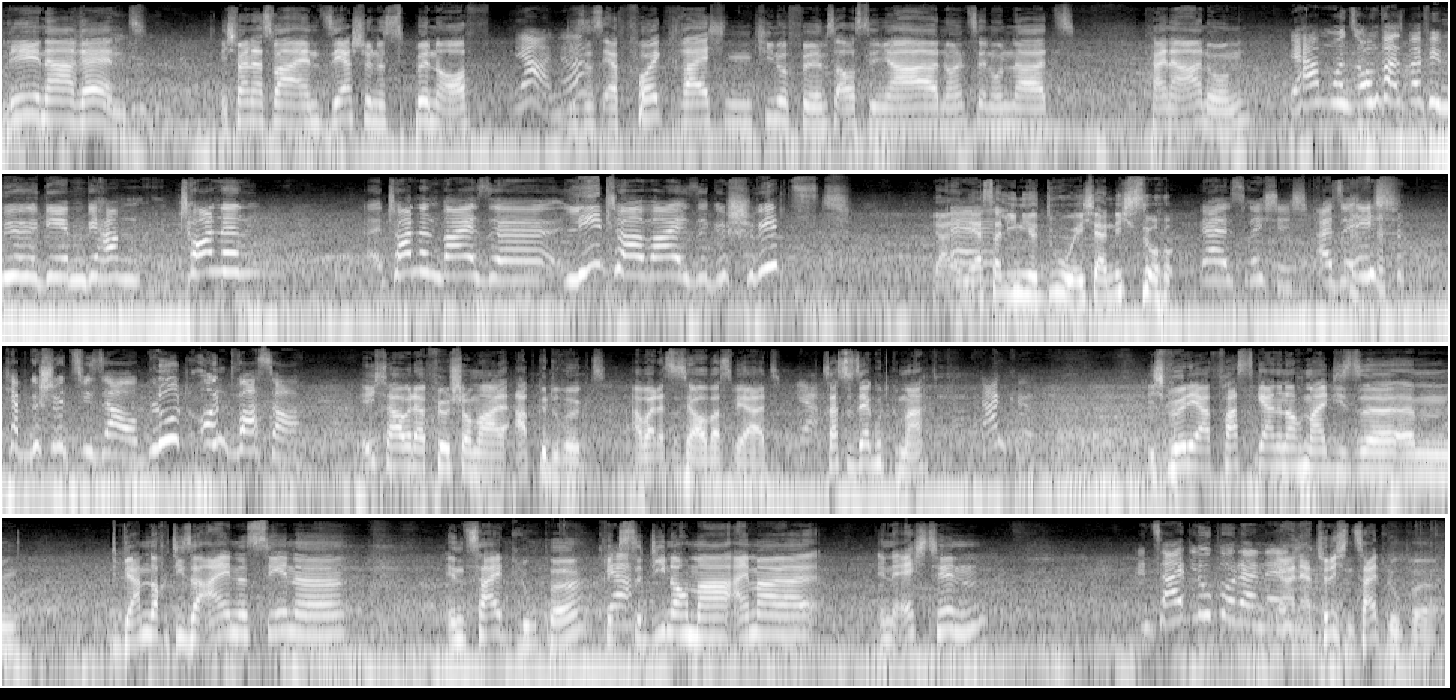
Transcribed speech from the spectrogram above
Lena rennt. Ich meine, das war ein sehr schönes Spin-off Ja, ne? dieses erfolgreichen Kinofilms aus dem Jahr 1900, keine Ahnung. Wir haben uns unfassbar viel Mühe gegeben. Wir haben Tonnen, äh, tonnenweise, literweise geschwitzt. Ja, in Ähm. erster Linie du, ich ja nicht so. Ja, ist richtig. Also ich, ich habe geschwitzt wie Sau. Blut und Wasser. Ich habe dafür schon mal abgedrückt, aber das ist ja auch was wert. Ja. Das hast du sehr gut gemacht. Danke. Ich würde ja fast gerne noch mal diese, ähm, wir haben doch diese eine Szene in Zeitlupe. Kriegst Ja. du die noch mal einmal in echt hin? In Zeitlupe oder in echt? Ja, natürlich in Zeitlupe.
